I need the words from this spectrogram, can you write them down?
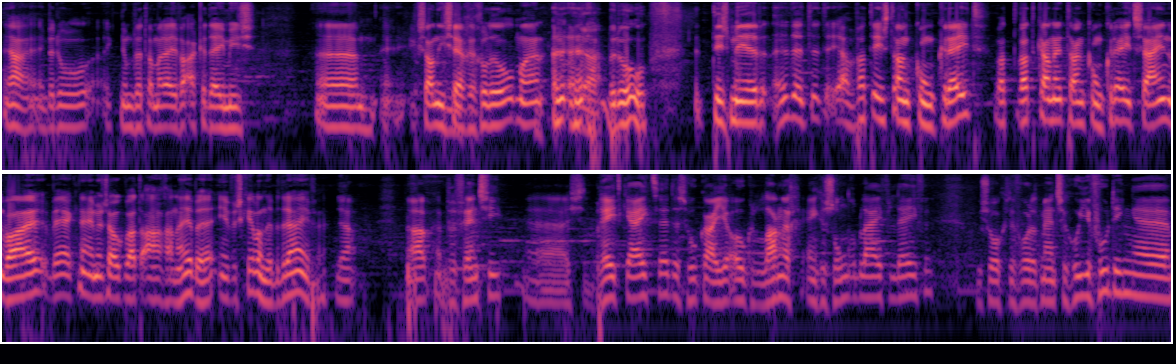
ja, ik bedoel, ik noem dat dan maar even academisch. Ehm, ik zal niet zeggen gelul, maar ik bedoel, het is meer, het- het- ja, wat is dan concreet? Wat, wat kan het dan concreet zijn waar werknemers ook wat aan gaan hebben in verschillende bedrijven? Ja, nou, en preventie. Eh, als je het breed kijkt, hè, dus hoe kan je ook langer en gezonder blijven leven? Hoe zorg je ervoor dat mensen goede voeding eh, eh,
